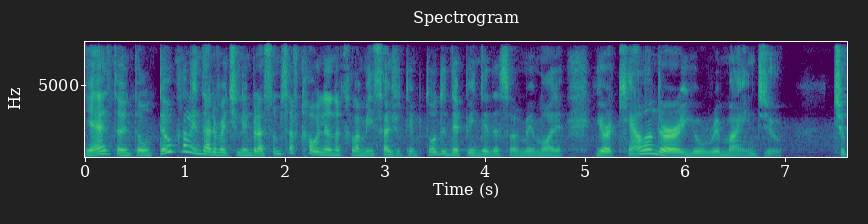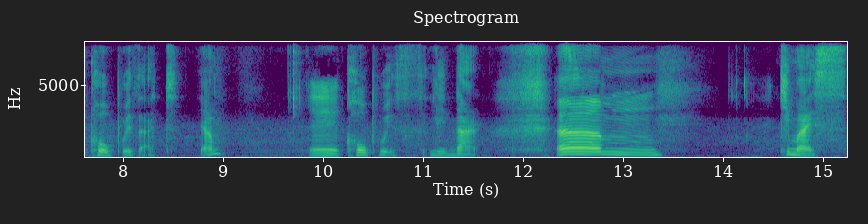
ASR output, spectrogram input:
Yeah? Então, então, o teu calendário vai te lembrar. Você não precisa ficar olhando aquela mensagem o tempo todo e dependendo da sua memória. Your calendar will remind you to cope with that. Yeah? É, cope with, lidar. Um, que mais?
